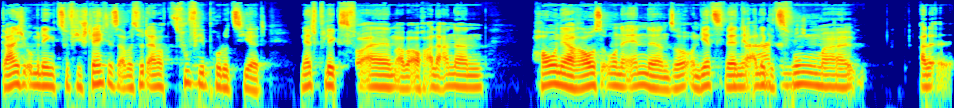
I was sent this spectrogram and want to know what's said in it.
Gar nicht unbedingt zu viel Schlechtes, aber es wird einfach zu viel produziert. Netflix vor allem, aber auch alle anderen hauen ja raus ohne Ende und so. Und jetzt werden ja alle gezwungen, mal alle,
